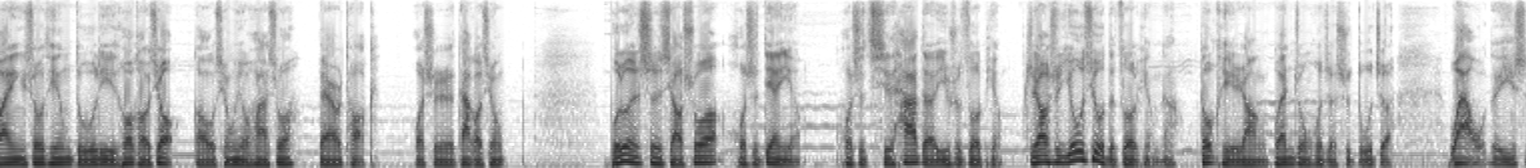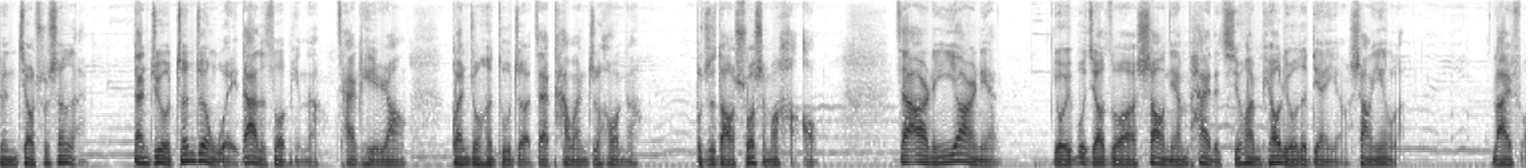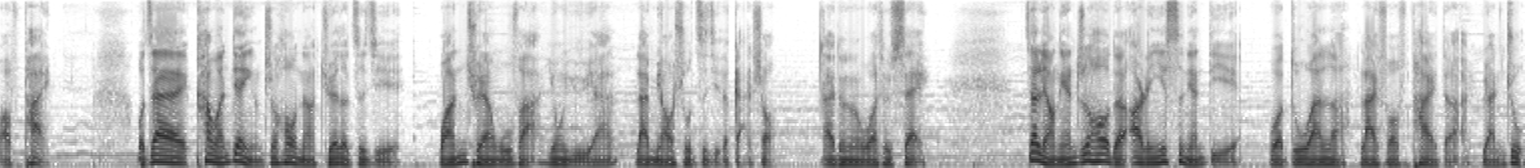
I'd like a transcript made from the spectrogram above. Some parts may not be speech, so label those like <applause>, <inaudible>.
欢迎收听独立脱口秀《狗熊有话说》（Bear Talk），我是大狗熊。不论是小说，或是电影，或是其他的艺术作品，只要是优秀的作品呢，都可以让观众或者是读者“哇哦”的一声叫出声来。但只有真正伟大的作品呢，才可以让观众和读者在看完之后呢，不知道说什么好。在二零一二年。有一部叫做《少年派的奇幻漂流》的电影上映了，《Life of Pi》。我在看完电影之后呢，觉得自己完全无法用语言来描述自己的感受。I don't know what to say。在两年之后的二零一四年底，我读完了《Life of Pi》的原著。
